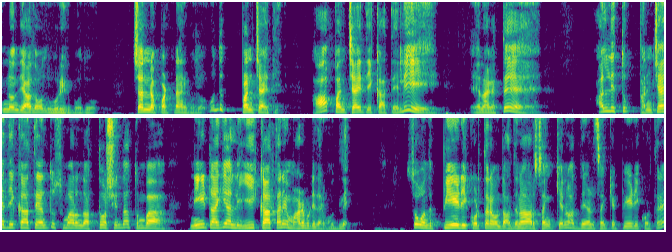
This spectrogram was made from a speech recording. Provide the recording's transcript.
ಇನ್ನೊಂದು ಯಾವುದೋ ಒಂದು ಊರಿರ್ಬೋದು ಚನ್ನಪಟ್ಟಣ ಇರ್ಬೋದು, ಒಂದು ಪಂಚಾಯಿತಿ. ಆ ಪಂಚಾಯಿತಿ ಖಾತೆಯಲ್ಲಿ ಏನಾಗುತ್ತೆ, ಅಲ್ಲಿ ತು, ಪಂಚಾಯತಿ ಖಾತೆ ಅಂತೂ ಸುಮಾರು ಒಂದು ಹತ್ತು ವರ್ಷದಿಂದ ತುಂಬ ನೀಟಾಗಿ ಅಲ್ಲಿ ಈ ಖಾತಾನೇ ಮಾಡಿಬಿಟ್ಟಿದ್ದಾರೆ ಮೊದಲೇ. ಸೊ, ಒಂದು ಪಿ ಎ ಡಿ ಕೊಡ್ತಾರೆ, ಒಂದು ಹದಿನಾರು ಸಂಖ್ಯೆನೋ, ಹದಿನೇಳು ಸಂಖ್ಯೆ ಪಿ ಎ ಡಿ ಕೊಡ್ತಾರೆ,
